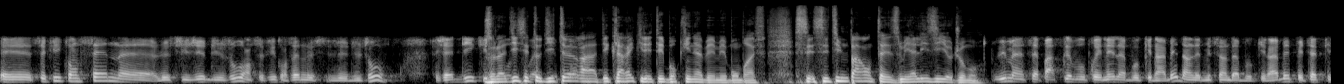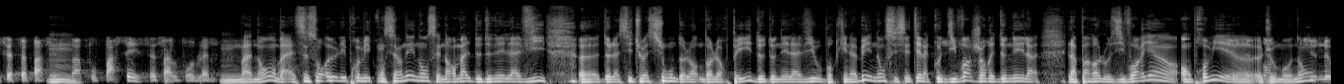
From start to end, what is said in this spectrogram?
Et ce qui concerne euh, le sujet du jour, en ce qui concerne le sujet du jour, j'ai dit qu'il. Cela dit, cet auditeur a déclaré qu'il était burkinabé, mais bon, bref, c'est une parenthèse. Mais allez-y, Jomo. Oui, mais c'est parce que vous prenez les burkinabés dans l'émission des burkinabés, peut-être qu'il s'est fait passer mm. ça pour passer, c'est ça le problème. Bah non, bah, ce sont eux les premiers concernés, non C'est normal de donner l'avis euh, de la situation de dans leur pays, de donner l'avis aux burkinabés. Non, si c'était la Côte d'Ivoire, j'aurais donné la, la, parole aux Ivoiriens en premier, euh, Jomo, non je ne,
